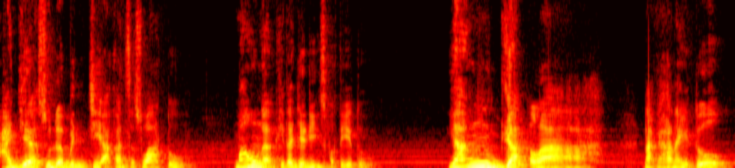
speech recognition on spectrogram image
aja sudah benci akan sesuatu, mau nggak kita jadi seperti itu? Ya enggak lah. Nah karena itu,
